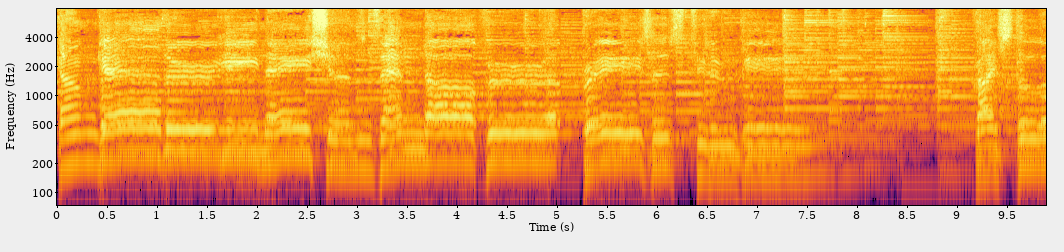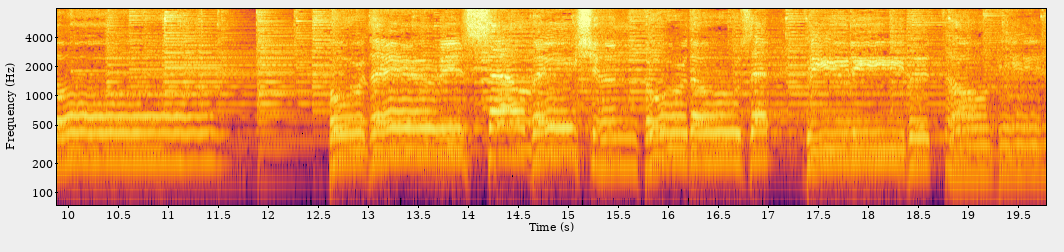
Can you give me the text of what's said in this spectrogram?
Come gather ye nations and offer up praises to him. Christ the Lord. For there salvation for those that believeth on him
